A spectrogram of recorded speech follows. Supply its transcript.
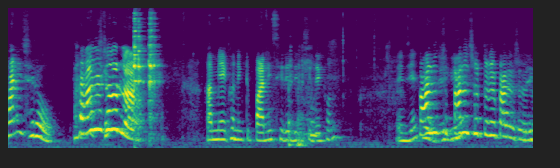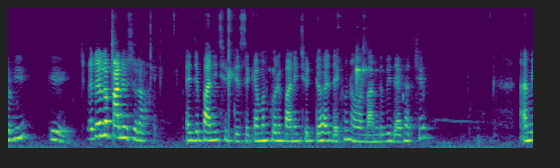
পানি ছেড়ো পানি ছিল না। আমি এখন একটু পানি ছিঁড়ে দিচ্ছি দেখুন। এই যে পানি পানি থেকে পানি ছিল না। কে? এটা হলো পানি ছিল এই যে পানি ছিটতেছে কেমন করে পানি ছিটতে হয় দেখুন আমার বান্ধবী দেখাচ্ছে। আমি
